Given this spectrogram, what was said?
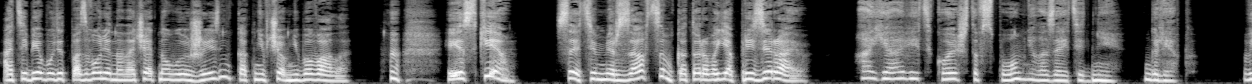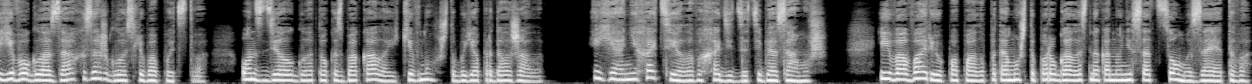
а тебе будет позволено начать новую жизнь, как ни в чем не бывало? И с кем? С этим мерзавцем, которого я презираю. А я ведь кое-что вспомнила за эти дни, Глеб. В его глазах зажглось любопытство. Он сделал глоток из бокала и кивнул, чтобы я продолжала. «Я не хотела выходить за тебя замуж. И в аварию попала, потому что поругалась накануне с отцом из-за этого.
